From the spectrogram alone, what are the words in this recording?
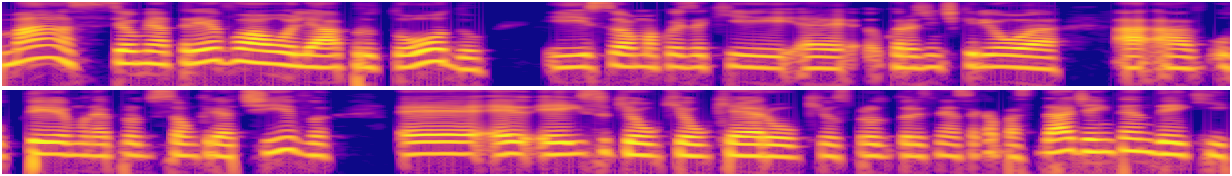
Mas, se eu me atrevo a olhar para o todo, e isso é uma coisa que, é, quando a gente criou a, o termo, né, produção criativa, é, é, é, isso que eu, que eu quero que os produtores tenham essa capacidade, é entender que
